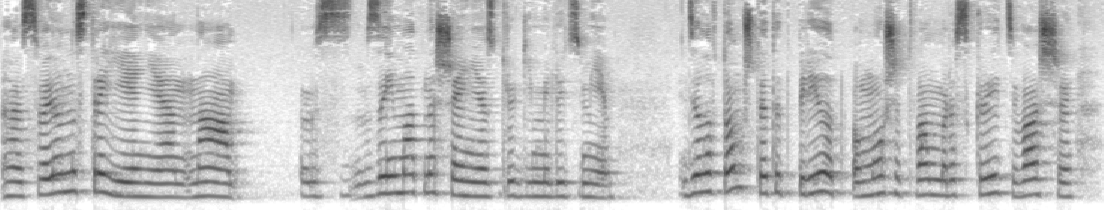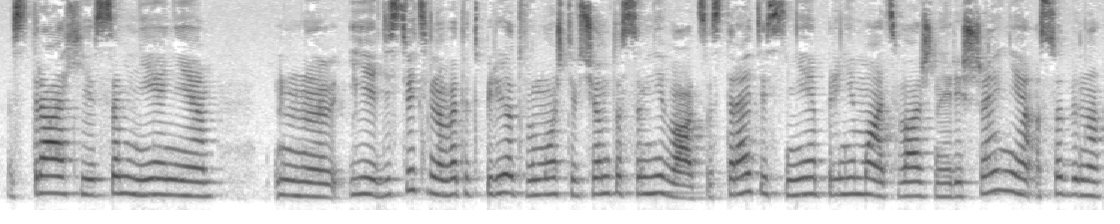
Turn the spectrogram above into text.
э, свое настроение, на взаимоотношения с другими людьми. Дело в том, что этот период поможет вам раскрыть ваши страхи, сомнения. И действительно в этот период вы можете в чем то сомневаться. Старайтесь не принимать важные решения, особенно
